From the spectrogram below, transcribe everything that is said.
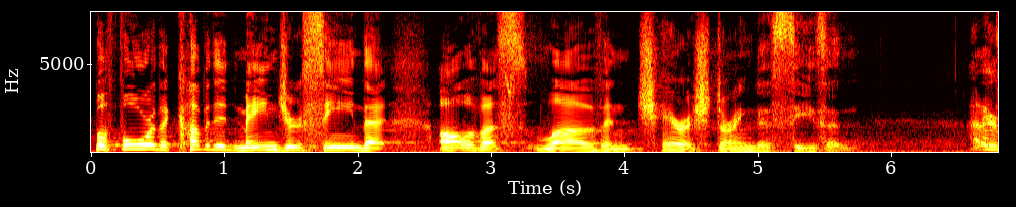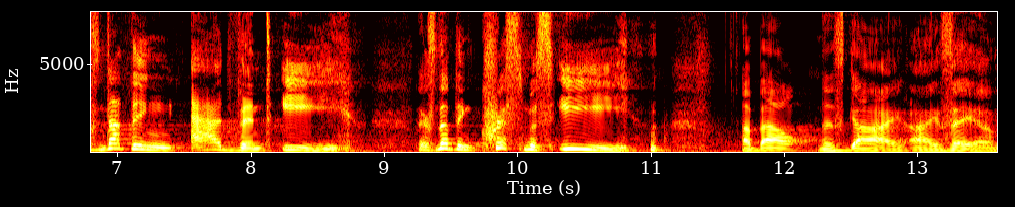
before the coveted manger scene that all of us love and cherish during this season. There's nothing Advent y, there's nothing Christmas y about this guy, Isaiah.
